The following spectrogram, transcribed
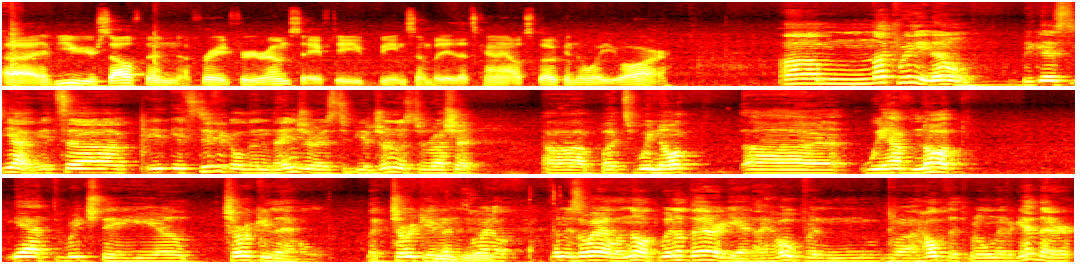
Uh, have you yourself been afraid for your own safety, being somebody that's kind of outspoken the way you are? Um, not really, no, because yeah, it's uh, it, it's difficult and dangerous to be a journalist in Russia, uh, but we not uh, we have not yet reached the Turkey level, like Turkey, Mhm. Venezuela, Venezuela. Not we're not there yet. I hope and I hope that we'll never get there.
